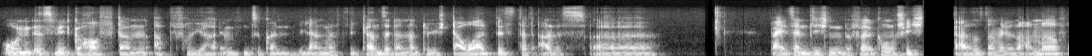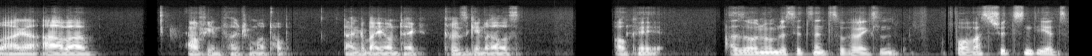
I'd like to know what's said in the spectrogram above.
Und es wird gehofft, dann ab Frühjahr impfen zu können. Wie lange das Ganze dann natürlich dauert, bis das alles äh, bei sämtlichen Bevölkerungsschichten, das ist dann wieder eine andere Frage, aber auf jeden Fall schon mal top. Danke BioNTech. Grüße gehen raus. Okay. Also nur um das jetzt nicht zu verwechseln. Vor was schützen die jetzt?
